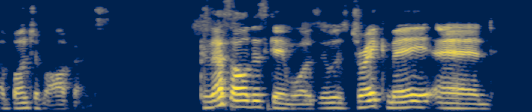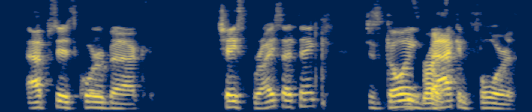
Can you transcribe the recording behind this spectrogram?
a bunch of offense because that's all this game was. It was Drake Maye and App State's quarterback Chase Brice, I think, just going back and forth.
